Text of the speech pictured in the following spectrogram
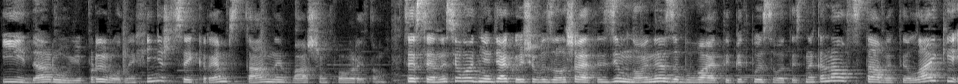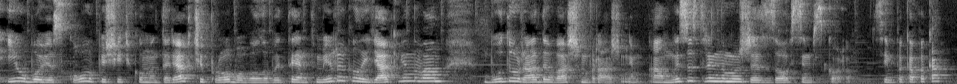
і дарує природний фініш, цей крем стане вашим фаворитом. Це все на сьогодні. Дякую, що ви залишаєтесь зі мною. Не забувайте підписуватись на канал, ставити лайки і обов'язково пишіть в коментарях, чи пробували ви Tent Miracle, як він вам. Буду рада вашим враженням. А ми зустрінемося вже зовсім скоро. Всім пока-пока!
